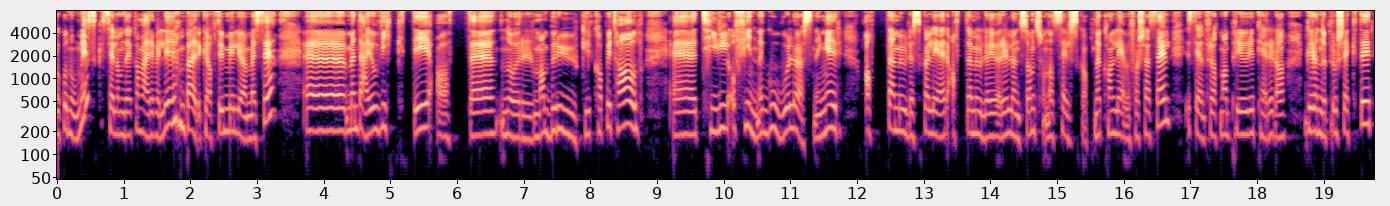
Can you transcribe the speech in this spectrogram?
økonomisk, selv om det kan være veldig bærekraftig miljømessig. Men det er jo viktig at når man bruker kapital eh, til å finne gode løsninger, at det er mulig å skalere, at det er mulig å gjøre lønnsomt, sånn at selskapene kan leve for seg selv, istedenfor at man prioriterer da grønne prosjekter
